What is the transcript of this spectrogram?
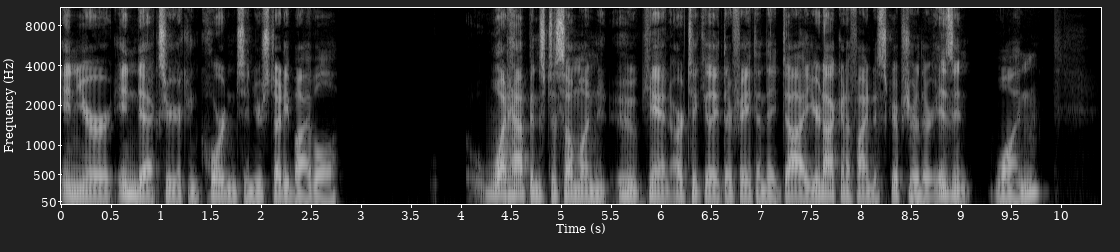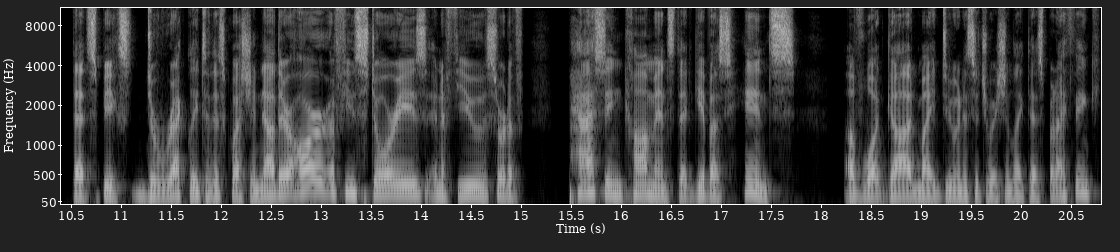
in your index or your concordance in your study Bible, what happens to someone who can't articulate their faith and they die, you're not going to find a scripture. Mm-hmm. There isn't one that speaks directly to this question. Now, there are a few stories and a few sort of passing comments that give us hints of what God might do in a situation like this. But I think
